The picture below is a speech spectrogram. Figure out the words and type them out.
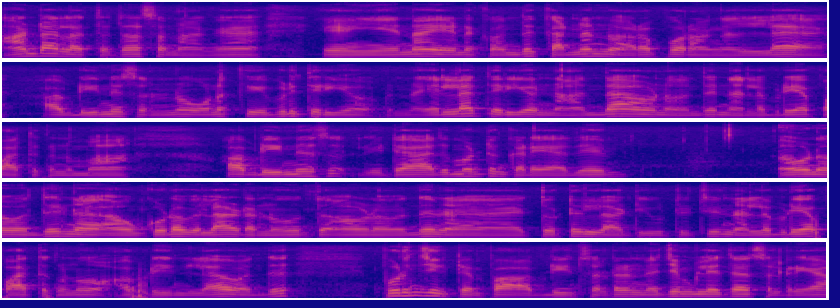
ஆண்டாள் அத்தை தான் சொன்னாங்க. ஏன்னா எனக்கு வந்து கண்ணன் வரப்போகிறாங்கல்ல அப்படின்னு சொன்னோன்னா உனக்கு எப்படி தெரியும்? அப்படின்னா எல்லாம் தெரியும். நான் தான் அவனை வந்து நல்லபடியாக பார்த்துக்கணுமா? அப்படின்னு சொல்லிட்டேன் அது மட்டும் கிடையாது. அவனை வந்து நான் அவன் கூட விளையாடணும் அவனை வந்து நான் தொட்டில் ஆட்டி விட்டுட்டு நல்லபடியாக பார்த்துக்கணும் அப்படின்லாம் வந்து புரிஞ்சுக்கிட்டேன்ப்பா அப்படின்னு சொல்கிறேன் நிஜம்லே தான் சொல்கிறியா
